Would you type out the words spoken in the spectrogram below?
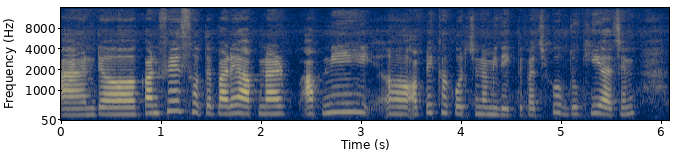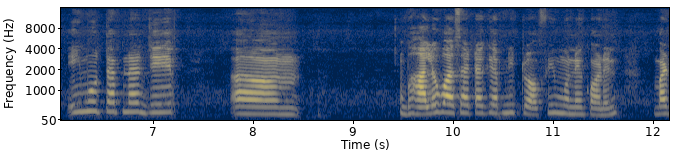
অ্যান্ড কনফিউজ হতে পারে আপনার, আপনি অপেক্ষা করছেন আমি দেখতে পাচ্ছি, খুব দুঃখী আছেন। এই মুহূর্তে আপনার যে ভালোবাসাটাকে আপনি ট্রফি মনে করেন বাট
